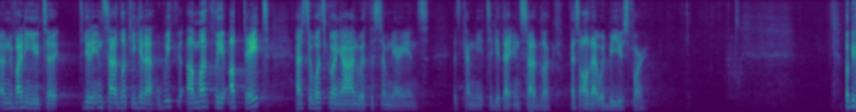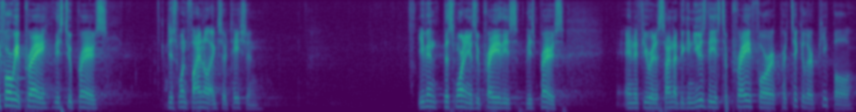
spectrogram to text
I'm inviting you to, to get an inside look. You get a, week, a monthly update as to what's going on with the seminarians. It's kind of neat to get that inside look. That's all that would be used for. But before we pray these two prayers, just one final exhortation. Even this morning, as we pray these, these prayers, and if you were to sign up, you can use these to pray for particular people,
